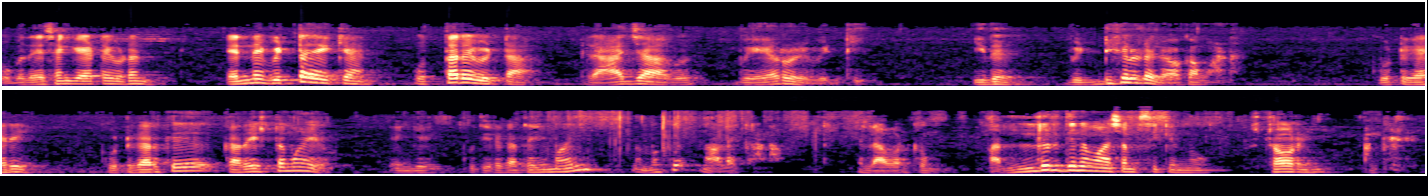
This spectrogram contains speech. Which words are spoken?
ഉപദേശം കേട്ടയുടൻ എന്നെ വിട്ടയക്കാൻ ഉത്തരവിട്ട രാജാവ് വേറൊരു വിഡ്ഢി. ഇത് വിഡ്ഢികളുടെ ലോകമാണ്. കൂട്ടുകാരി കൂട്ടുകാർക്ക് കഥ ഇഷ്ടമായോ? എങ്കിൽ പുതിയൊരു കഥയുമായി നമുക്ക് നാളെ കാണാം. എല്ലാവർക്കും നല്ലൊരു ദിനം ആശംസിക്കുന്നു. സ്റ്റോറി അങ്കിൾ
